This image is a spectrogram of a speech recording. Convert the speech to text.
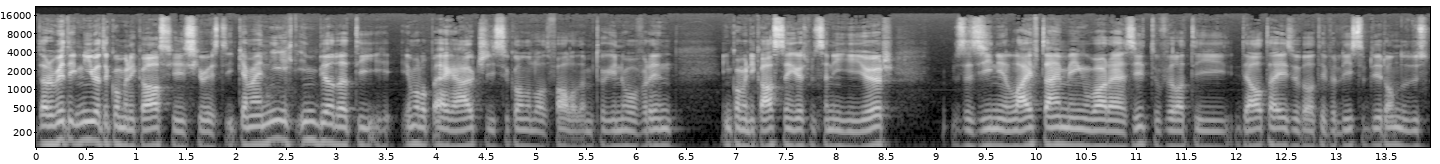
Daar weet ik niet wat de communicatie is geweest. Ik kan mij niet echt inbeelden dat hij helemaal op eigen houtje die seconde laat vallen. Dat moet toch in overeen in communicatie zijn geweest met zijn ingenieur. ze zien in lifetiming waar hij zit, hoeveel dat die delta is, hoeveel dat hij verliest op die ronde. Dus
